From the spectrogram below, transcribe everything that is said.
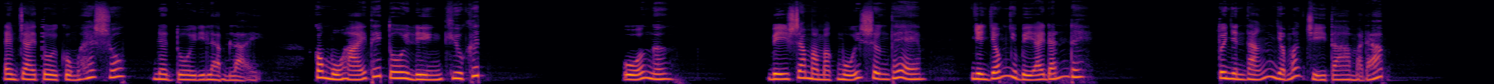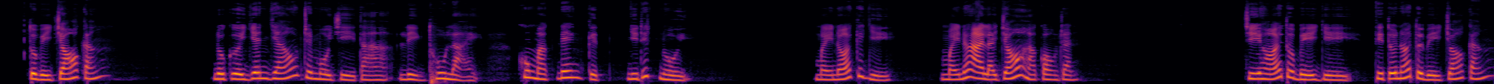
Em trai tôi cũng hết sốt Nên tôi đi làm lại. Con mụ hải thấy tôi liền khiêu khích. Ủa Ngân Bị sao mà mặt mũi sưng thế em? Nhìn giống như bị ai đánh đấy. Tôi nhìn thẳng vào mắt chị ta mà đáp Tôi bị chó cắn Nụ cười danh giáo trên môi chị ta liền thu lại Khuôn mặt đen kịch như đít nồi Mày nói cái gì? Mày nói ai là chó hả con ranh? Chị hỏi tôi bị gì Thì tôi nói tôi bị chó cắn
